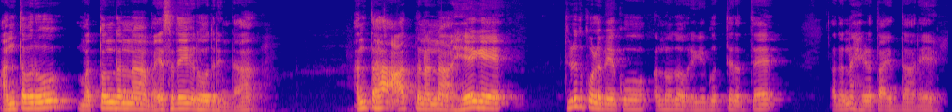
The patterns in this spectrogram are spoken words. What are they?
ಅಂಥವರು ಮತ್ತೊಂದನ್ನು ಬಯಸದೇ ಇರೋದರಿಂದ ಅಂತಹ ಆತ್ಮನನ್ನು ಹೇಗೆ ತಿಳಿದುಕೊಳ್ಳಬೇಕು ಅನ್ನೋದು ಅವರಿಗೆ ಗೊತ್ತಿರುತ್ತೆ. ಅದನ್ನು ಹೇಳ್ತಾ ಇದ್ದಾರೆ.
